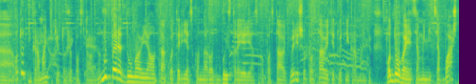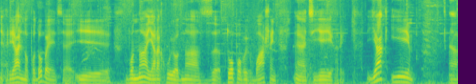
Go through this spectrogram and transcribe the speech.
Е, отут некромантиків теж поставлю. Ну, передумав я отак от різко народ бистро і різко поставити. Вирішив поставити і тут некромантів. Подобається мені ця башня, реально подобається. І вона, я рахую, одна з топових башень е, цієї гри. Як і е,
